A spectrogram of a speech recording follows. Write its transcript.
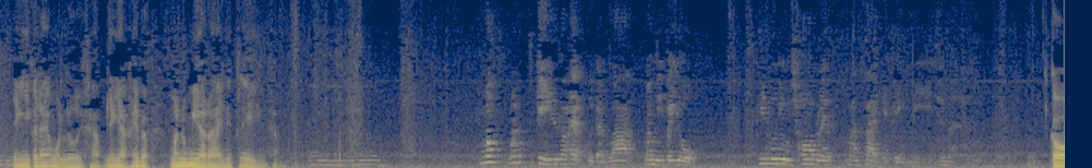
มอย่างนี้ก็ได้หมดเลยครับ ยังอยากให้แบบมันดูมีอะไรในเพลงครับ อืมเมื่อเมื่อกี้เราแอบคุยกันว่า มันมีประโยคที่นุนิวชอบเลยมาใส่ในเพลงนี้ใช่ไหมก็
